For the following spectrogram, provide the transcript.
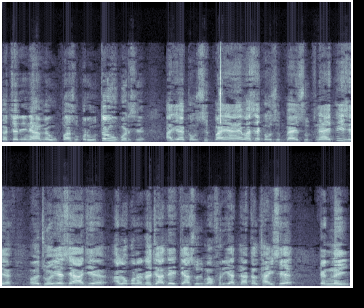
કચેરીને અમે ઉપાસ ઉપર ઉતરવું પડશે. આજે કૌશિકભાઈ આવ્યા છે કૌશિકભાઈ સૂચના આપી છે. હવે જોઈએ છે આજે આ લોકોને રજા દે, ત્યાં સુધીમાં ફરિયાદ દાખલ થાય છે કે નહીં.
